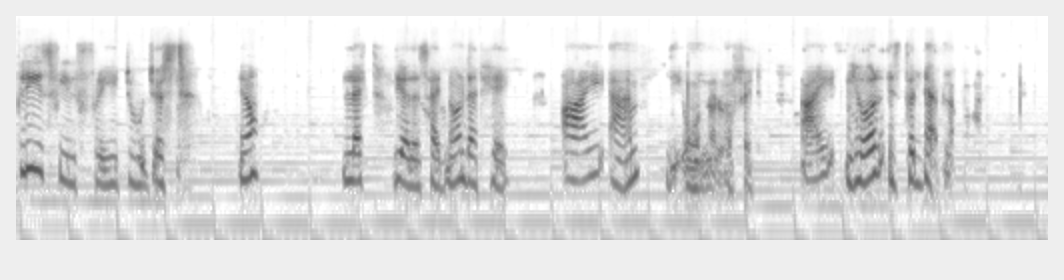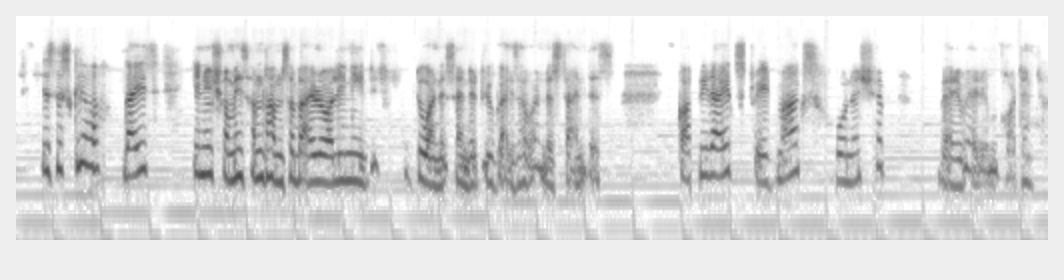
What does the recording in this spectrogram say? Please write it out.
please feel free to just you know let the other side know that hey i am the owner of it. I here is the developer. Is this clear? Guys can you show me some thumbs up? I really need to understand that you guys have understand this copyrights trademarks ownership very very important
